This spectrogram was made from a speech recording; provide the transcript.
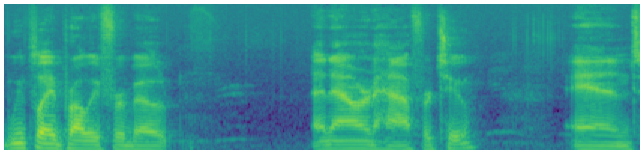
we played probably for about an hour and a half or two and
